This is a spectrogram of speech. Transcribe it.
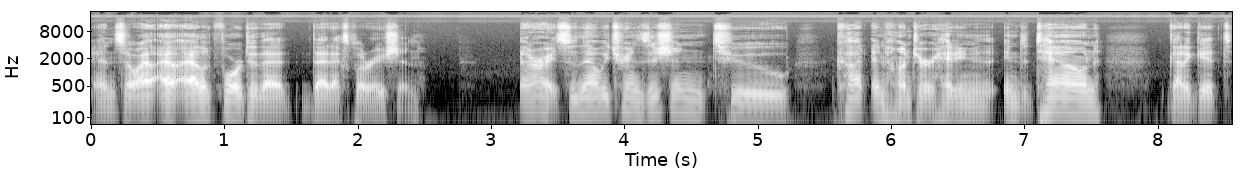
and so I, I look forward to that that exploration. All right, so now we transition to Cut and Hunter heading into town. Got to get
